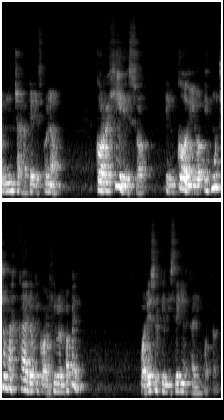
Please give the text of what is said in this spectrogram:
en muchas materias o no, corregir eso en código es mucho más caro que corregirlo en papel. Por eso es que el diseño es tan importante.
